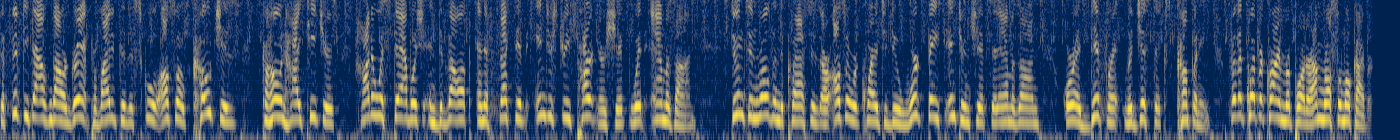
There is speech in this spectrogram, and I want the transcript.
The $50,000 grant provided to the school also coaches Cajon High teachers how to establish and develop an effective industry partnership with Amazon. Students enrolled in the classes are also required to do work based internships at Amazon or a different logistics company. For the Corporate Crime Reporter, I'm Russell Mokhiber.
